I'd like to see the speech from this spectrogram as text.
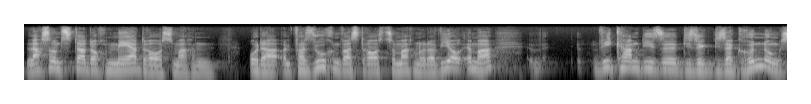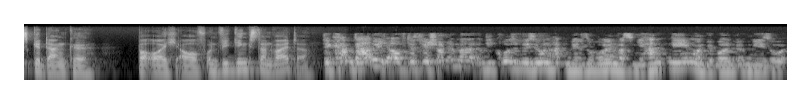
lass uns da doch mehr draus machen oder versuchen, was draus zu machen oder wie auch immer. Wie kam diese, diese, dieser Gründungsgedanke bei euch auf und wie ging es dann weiter? Der kam dadurch auf, dass wir schon immer die große Vision hatten, wir so wollen was in die Hand nehmen und wir wollen irgendwie so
